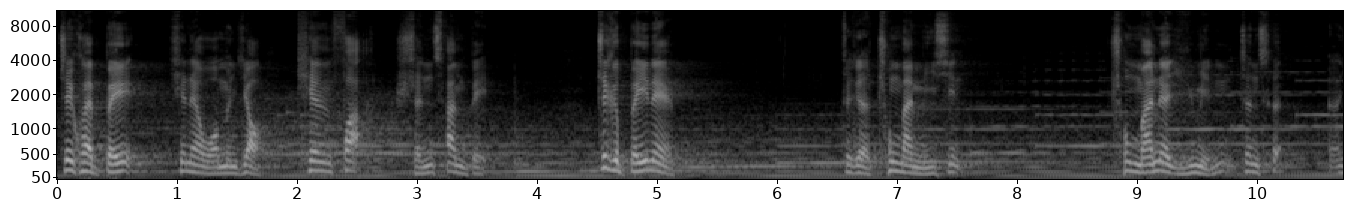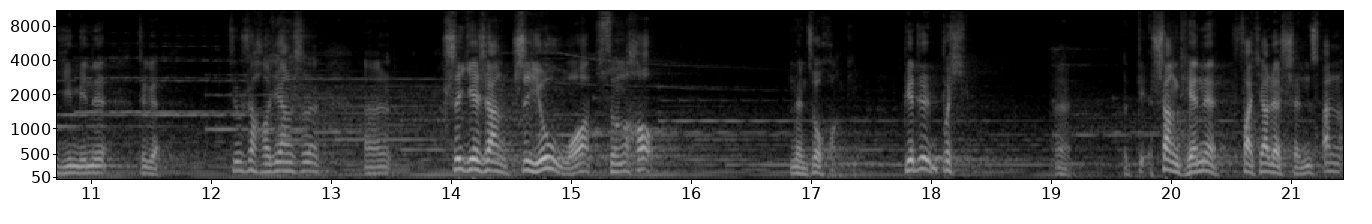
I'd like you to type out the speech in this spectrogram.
这块碑现在我们叫天发神灿碑，这个碑呢，这个充满迷信，充满了愚民政策，呃，愚民的这个，就是好像是，嗯，世界上只有我孙浩能做皇帝，别的人不行，嗯，上天呢发下了神参了，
